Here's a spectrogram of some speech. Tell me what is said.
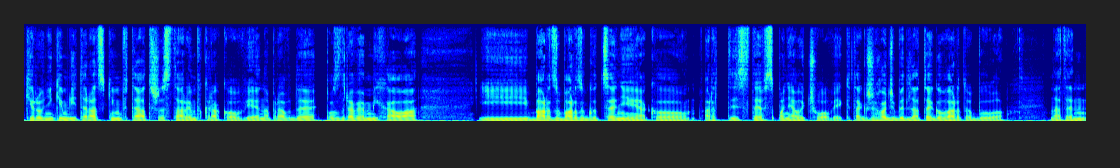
kierownikiem literackim w Teatrze Starym w Krakowie. Naprawdę pozdrawiam Michała i bardzo, bardzo go cenię jako artystę, wspaniały człowiek. Także choćby dlatego warto było na ten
